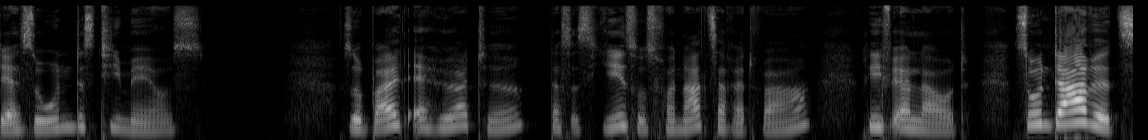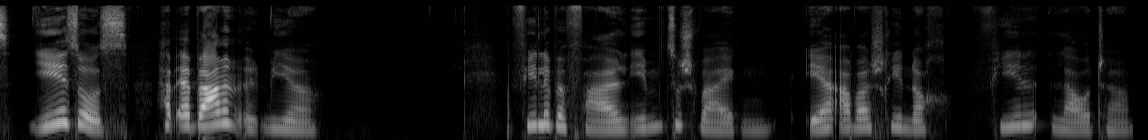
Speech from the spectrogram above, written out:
der Sohn des Timäus. Sobald er hörte, dass es Jesus von Nazareth war, rief er laut Sohn Davids, Jesus, hab Erbarmen mit mir. Viele befahlen ihm zu schweigen, er aber schrie noch viel lauter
